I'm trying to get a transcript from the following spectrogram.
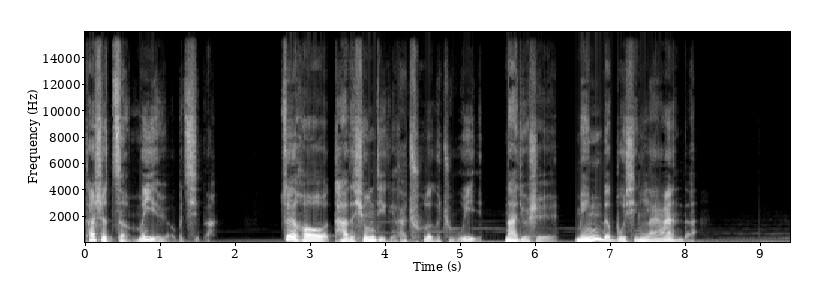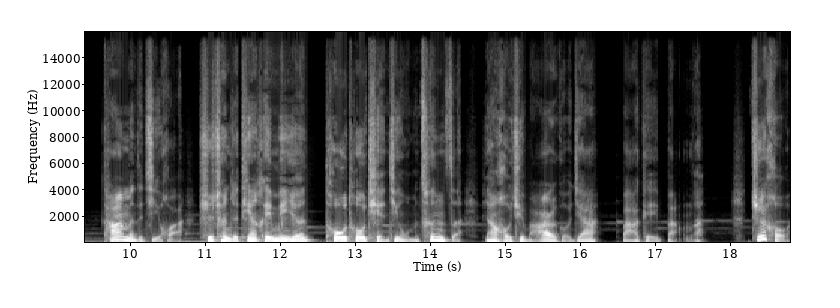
他是怎么也惹不起的。最后，他的兄弟给他出了个主意，那就是明的不行，来暗的。他们的计划是趁着天黑没人，偷偷潜进我们村子，然后去把二狗家把给绑了，之后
